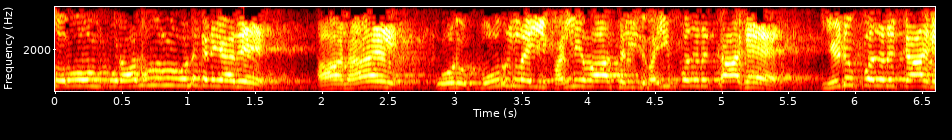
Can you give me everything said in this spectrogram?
தொழவும் கூடாது ஒன்று கிடையாது. ஆனால் ஒரு பொருளை பள்ளிவாசலில் வைப்பதற்காக எடுப்பதற்காக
